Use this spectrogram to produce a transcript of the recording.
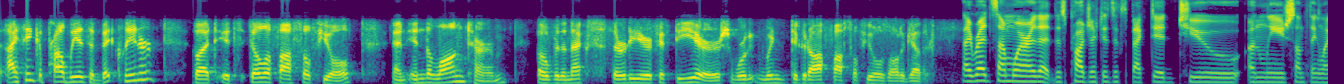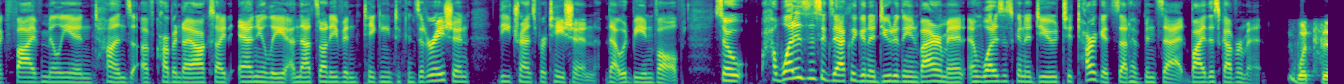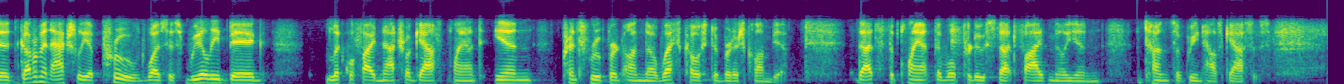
I think it probably is a bit cleaner, but it's still a fossil fuel. And in the long term, over the next 30 or 50 years, we're going to get off fossil fuels altogether. I read somewhere that this project is expected to unleash something like 5 million tons of carbon dioxide annually, and that's not even taking into consideration the transportation that would be involved. So, how, what is this exactly going to do to the environment, and what is this going to do to targets that have been set by this government? What the government actually approved was this really big liquefied natural gas plant in Prince Rupert on the west coast of British Columbia. That's the plant that will produce that 5 million tons of greenhouse gases.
